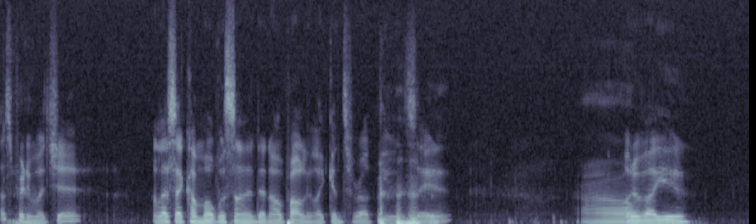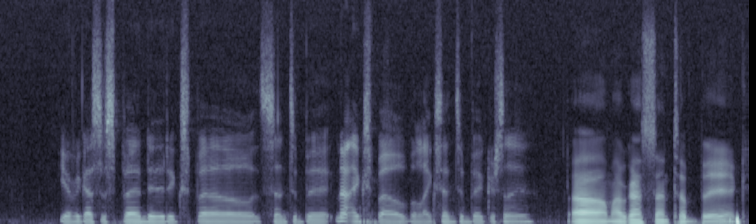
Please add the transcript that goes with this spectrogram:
that's pretty Yeah. much it. Unless I come up with something, then I'll probably like interrupt you and say it. Um, What about you? You ever got suspended, expelled, sent to Bic? Not expelled, but like sent to Bic or something Um, I got sent to big.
